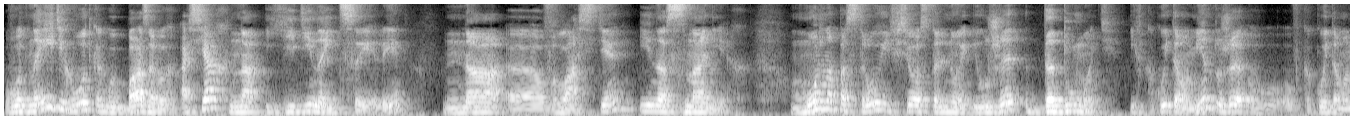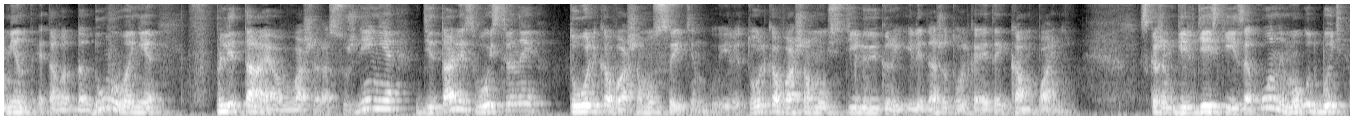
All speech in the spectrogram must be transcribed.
Вот на этих вот как бы базовых осях, на единой цели, на э, власти и на знаниях можно построить все остальное и уже додумать. И в какой-то момент уже, в какой-то момент этого додумывания, вплетая в ваше рассуждение детали, свойственные только вашему сеттингу, или только вашему стилю игры, или даже только этой компании скажем, гильдейские законы могут быть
